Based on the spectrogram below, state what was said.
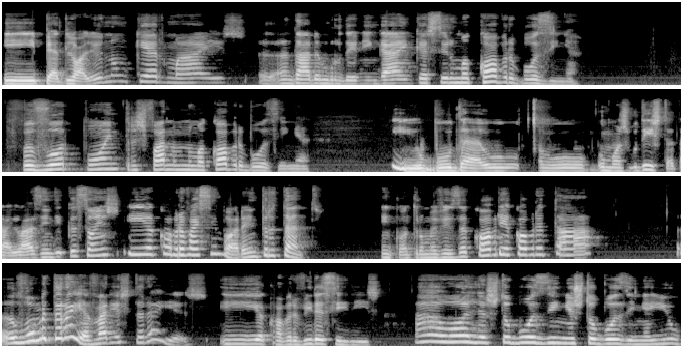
e pede-lhe: Olha, eu não quero mais eh, andar a morder ninguém, quero ser uma cobra boazinha por favor, põe-me, transforma-me numa cobra boazinha. E o Buda, o, o, o monge budista, dá-lhe lá as indicações e a cobra vai-se embora. Entretanto, encontra uma vez a cobra e a cobra está. levou uma tareia, várias tareias. E a cobra vira-se e diz: Ah, olha, estou boazinha, estou boazinha. E o,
